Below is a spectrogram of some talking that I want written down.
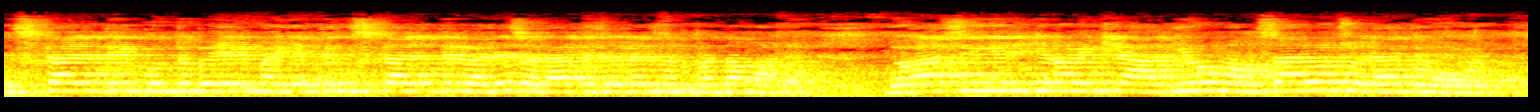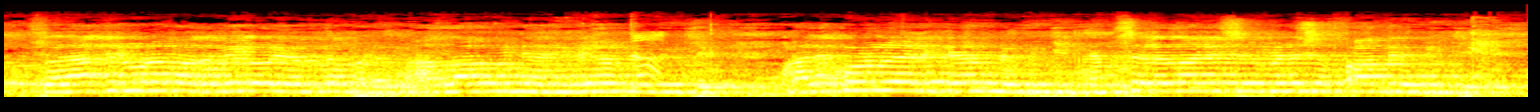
നിസ്കാരത്തിൽ കുത്തുബയിൽ മയ്യത്ത് നിസ്കാരത്തിൽ വരെ സ്വലാത്ത് ചൊല്ലൽ നിർബന്ധമാണ്. ദുഹ സ്വീകരിക്കണമെങ്കിൽ ആദ്യവും അവസാനവും സ്വലാത്ത് വേണം. സ്വലാത്തിലൂടെ പദവികൾ ഉയർത്തപ്പെടും. അള്ളാഹുവിന്റെ അനുഗ്രഹം ലഭിക്കും. മലക്കോളുടെ അനുഗ്രഹം ലഭിക്കും. നംസലതാലിസ്ലമിന്റെ ശപ്പാത്ത് ലഭിക്കും.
